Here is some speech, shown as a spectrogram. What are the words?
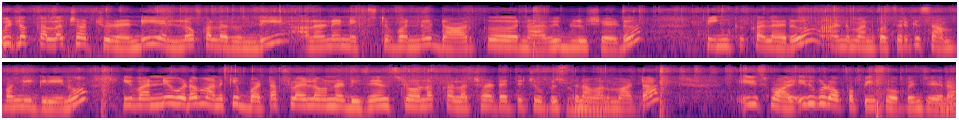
వీటిలో కలర్ చార్ట్ చూడండి. ఎల్లో కలర్ ఉంది. అలానే next one dark navy blue shade. Pink colour. And మనకు వచ్చరికి సంపంగి గ్రీన్. ఇవన్నీ కూడా మనకి బటర్ఫ్లై లో ఉన్న డిజైన్స్లో ఉన్న కలర్ చార్ట్ అయితే చూపిస్తున్నాం అనమాట ఇది స్మాల్ ఇది కూడా ఒక పీస్ ఓపెన్ చేయరా?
